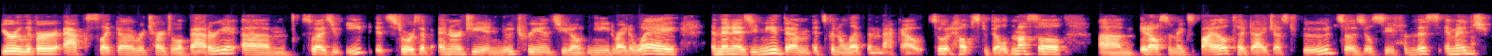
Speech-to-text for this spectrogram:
Your liver acts like a rechargeable battery. Um, so as you eat, it stores up energy and nutrients you don't need right away. And then as you need them, it's going to let them back out. So it helps to build muscle. Um, it also makes bile to digest food. So as you'll see from this image,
